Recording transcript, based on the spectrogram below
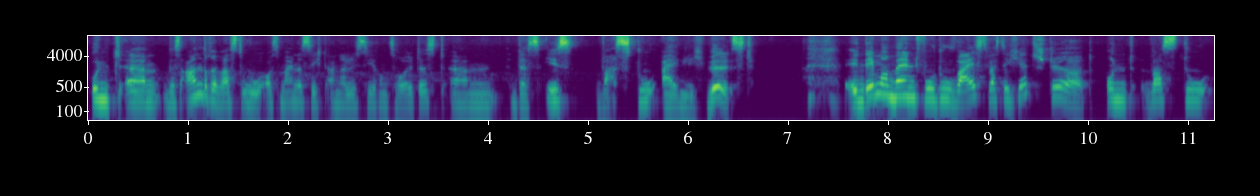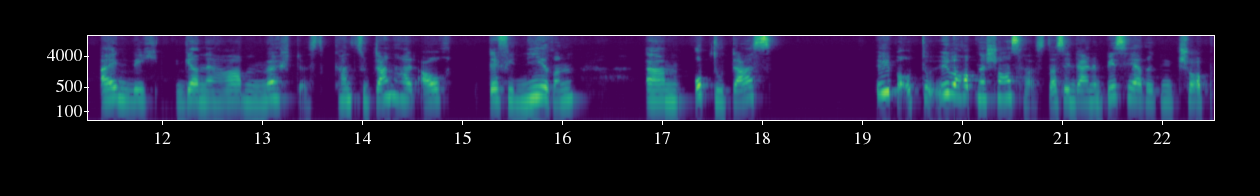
Und ähm, das andere, was du aus meiner Sicht analysieren solltest, ähm, das ist, was du eigentlich willst. In dem Moment, wo du weißt, was dich jetzt stört und was du eigentlich gerne haben möchtest, kannst du dann halt auch definieren, ähm, ob du das über, ob du überhaupt eine Chance hast, das in deinem bisherigen Job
